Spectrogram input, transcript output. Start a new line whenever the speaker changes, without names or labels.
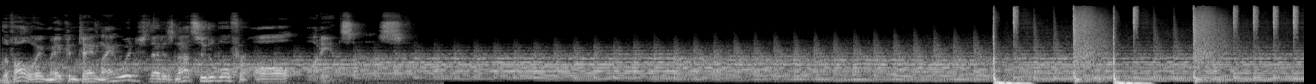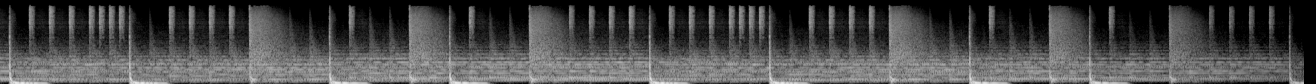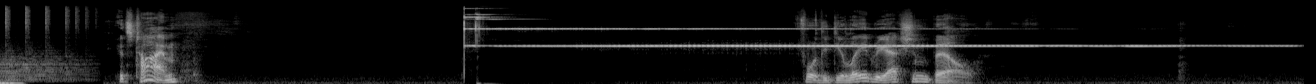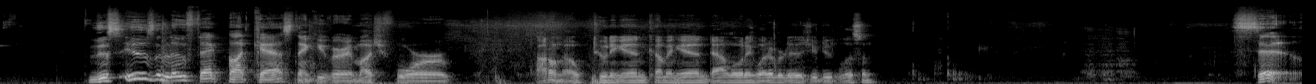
The following may contain language that is not suitable for all audiences. It's time for the reaction bell. This is the Low Fact Podcast. Thank you very much for, I don't know, tuning in, coming in, downloading, whatever it is you do to listen. So,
